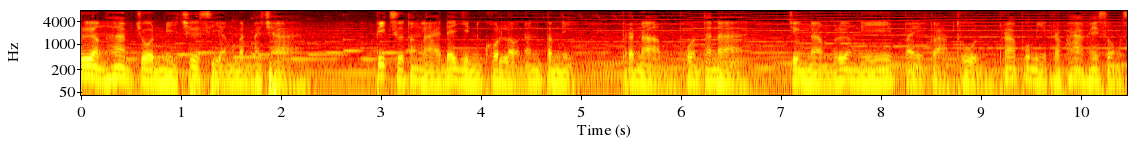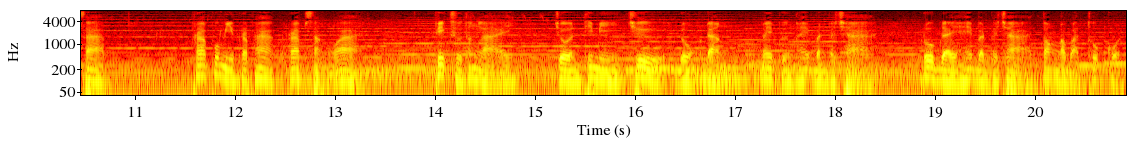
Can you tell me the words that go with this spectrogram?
เรื่องห้ามโจรมีชื่อเสียงบรรพชา ภิกษุทั้งหลายได้ยินคนเหล่านั้นตำหนิ ประนามโพลธนา จึงนำเรื่องนี้ไปกราบทูลพระผู้มีพระภาคให้ทรงทราบพพระผู้มีพระภาครับสั่งว่า ภิกษุทั้งหลาย โจรที่มีชื่อโด่งดัง ไม่พึงให้บรรพชา รูปใดให้บรรพชาต้องอบัตทุกกฎ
